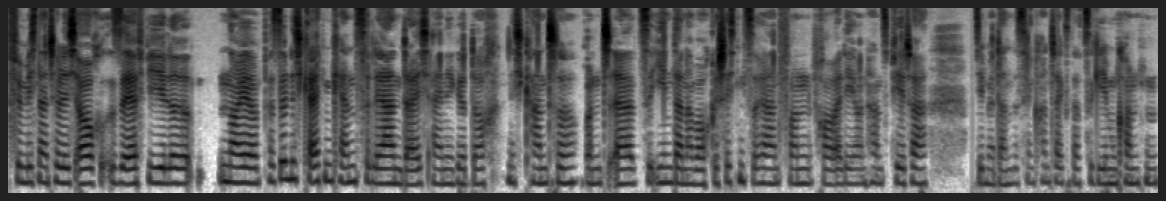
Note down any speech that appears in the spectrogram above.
für mich natürlich auch sehr viele neue Persönlichkeiten kennenzulernen, da ich einige doch nicht kannte und äh, zu ihnen dann aber auch Geschichten zu hören von Frau Allee und Hans-Peter, die mir dann ein bisschen Kontext dazu geben konnten,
